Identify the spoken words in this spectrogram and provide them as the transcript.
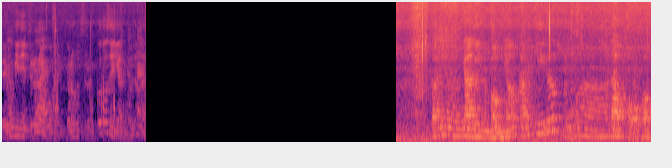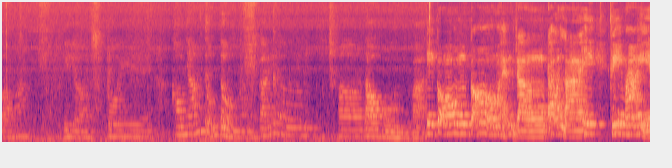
외국인이 들으라고 여러분 들으면 끊어서 얘기하는 거잖아요. cái ờ, gia đình vẫn nhớ cái ký ức của ờ, đau khổ của bà Hoa thì ờ, tôi không dám tưởng tượng cái ờ, ờ, Ờ, đau buồn và con có hẹn rằng trở lại, khi mai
